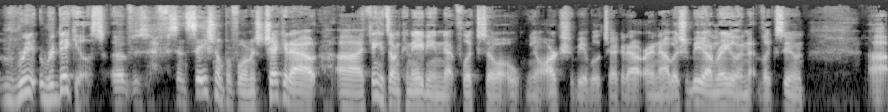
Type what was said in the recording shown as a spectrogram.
ridiculous, uh, sensational performance. Check it out. Uh, I think it's on Canadian Netflix, so you know Art should be able to check it out right now. But it should be on regular Netflix soon. Uh,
